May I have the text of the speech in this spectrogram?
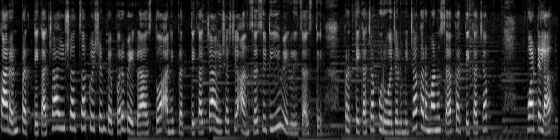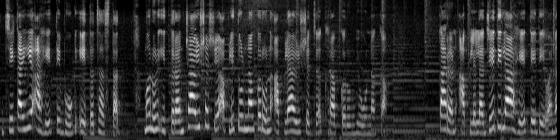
कारण प्रत्येकाच्या आयुष्याचा क्वेश्चन पेपर वेगळा असतो आणि प्रत्येकाच्या आयुष्याची आन्सरसिटीही वेगळीच असते. प्रत्येकाच्या पूर्वजन्मीच्या कर्मानुसार प्रत्येकाच्या वाटेला जे काही आहे ते भोग येतच असतात. म्हणून इतरांच्या आयुष्याशी आपली तुलना करून आपल्या आयुष्याचं खराब करून घेऊ नका. कारण आपल्याला जे दिलं आहे ते देवानं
